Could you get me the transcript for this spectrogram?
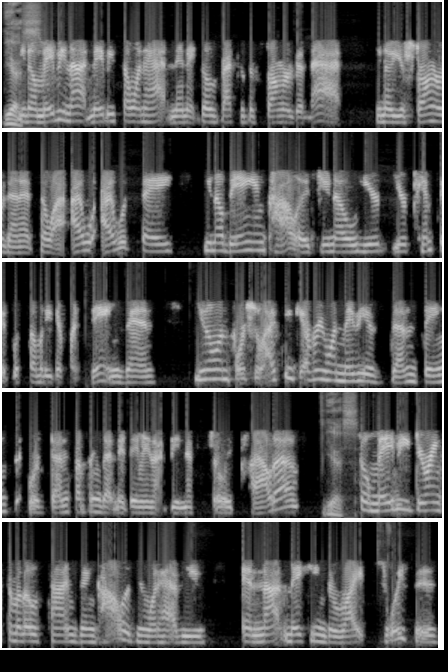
Yes. You know, maybe not, maybe someone hadn't, and it goes back to the stronger than that you know, you're stronger than it. So I, I, w- I would say, you know, being in college, you know, you're, you're tempted with so many different things. And, you know, unfortunately, I think everyone maybe has done things or done something that they may not be necessarily proud of. Yes. So maybe during some of those times in college and what have you, and not making the right choices,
